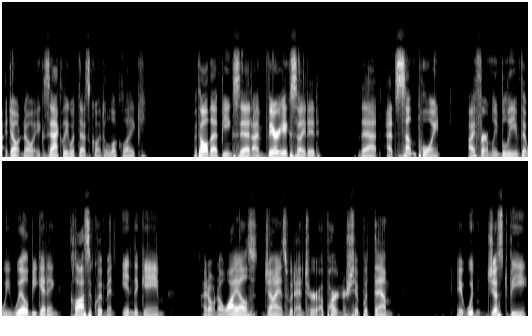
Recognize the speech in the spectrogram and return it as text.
I don't know exactly what that's going to look like. With all that being said, I'm very excited that at some point, I firmly believe that we will be getting CLAAS equipment in the game. I don't know why else Giants would enter a partnership with them. It wouldn't just be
